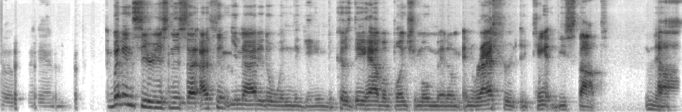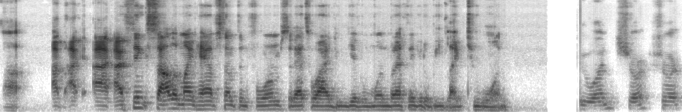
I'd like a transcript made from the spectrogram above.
Oh, man. But in seriousness, I, I think United will win the game because they have a bunch of momentum and Rashford it can't be stopped. no. Uh, I, I I think Salah might have something for him, so that's why I do give him one. But I think it'll be like two one. One, sure, sure.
